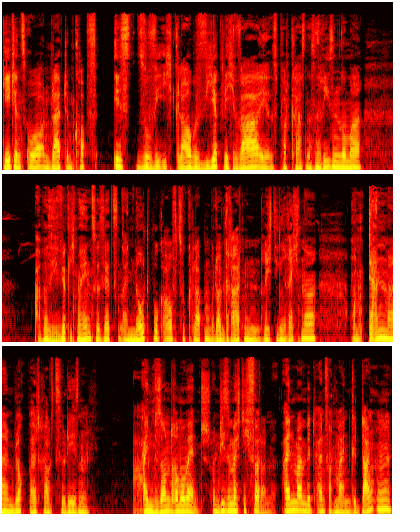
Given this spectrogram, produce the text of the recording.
geht ins Ohr und bleibt im Kopf, ist, so wie ich glaube, wirklich wahr. Das Podcasten ist eine Riesennummer. Aber sich wirklich mal hinzusetzen, ein Notebook aufzuklappen oder gerade einen richtigen Rechner und dann mal einen Blogbeitrag zu lesen, ein besonderer Moment. Und diese möchte ich fördern. Einmal mit einfach meinen Gedanken.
